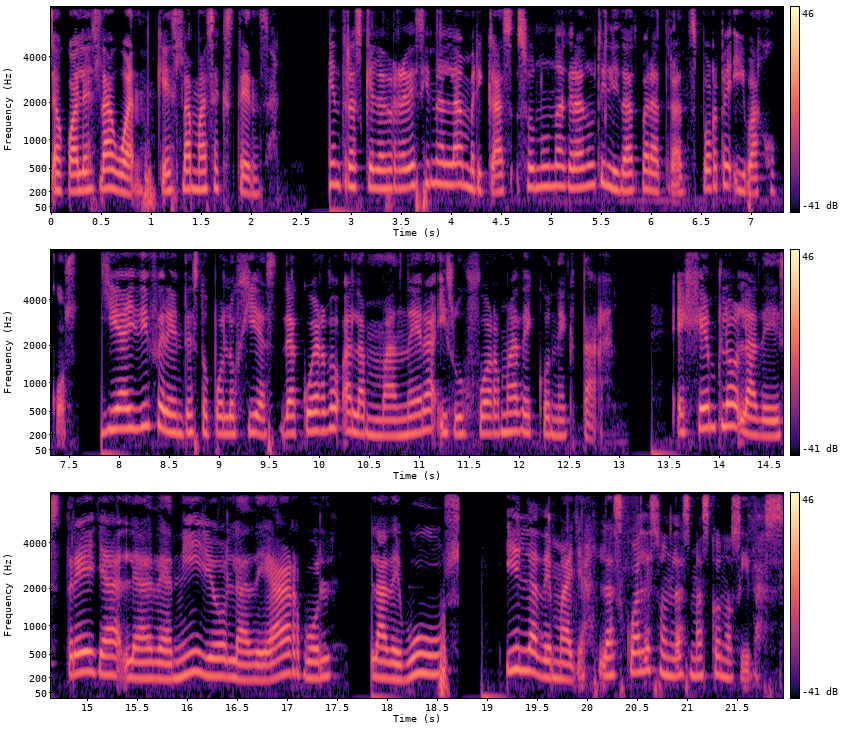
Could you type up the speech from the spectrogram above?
la cual es la WAN, que es la más extensa mientras que las redes inalámbricas son una gran utilidad para transporte y bajo costo. Y hay diferentes topologías de acuerdo a la manera y su forma de conectar. Ejemplo, la de estrella, la de anillo, la de árbol, la de bus y la de malla, las cuales son las más conocidas.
